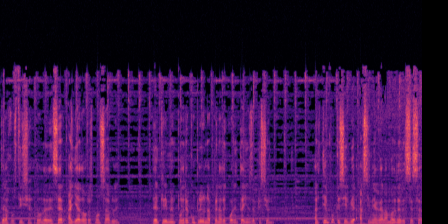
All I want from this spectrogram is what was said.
de la justicia, donde de ser hallado responsable del crimen podría cumplir una pena de 40 años de prisión. Al tiempo que Silvia Arciniaga, la madre de César,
